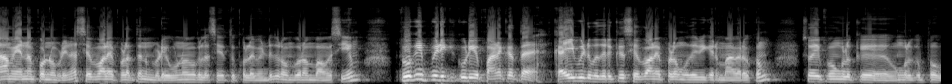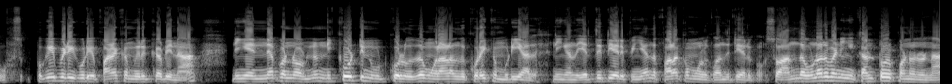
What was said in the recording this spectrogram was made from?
நாம் என்ன பண்ணணும் அப்படின்னா செவ்வாழை பழத்தை நம்முடைய உணவுகளை சேர்த்துக்கொள்ள வேண்டியது ரொம்ப ரொம்ப அவசியம். புகைப்பிடிக்கக்கூடிய பழக்கத்தை கைவிடுவதற்கு செவ்வாழை பழம் உதவிகரமாக இருக்கும். ஸோ இப்போ உங்களுக்கு உங்களுக்கு புகைப்பிடிக்கக்கூடிய பழக்கம் இருக்குது அப்படின்னா நீங்கள் என்ன பண்ணணும் அப்படின்னா நிக்கோட்டின் உட்கொள்வதை உங்களால் அதை குறைக்க முடியாது. நீங்கள் அதை எடுத்துகிட்டே இருப்பீங்க அந்த பழக்கம் உங்களுக்கு வந்துட்டே இருக்கும். ஸோ அந்த உணர்வை நீங்கள் கண்ட்ரோல் பண்ணணும்னா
